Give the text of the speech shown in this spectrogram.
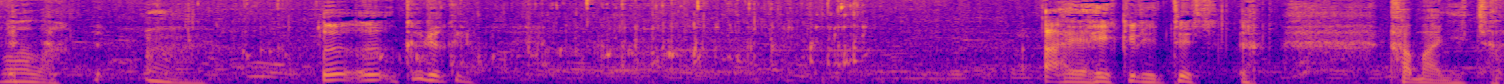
voilà. 어, 어, 그래 그래. 아이 그래 됐어. 가만히 있자.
